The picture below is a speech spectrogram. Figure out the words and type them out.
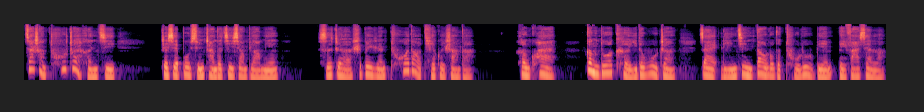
加上拖拽痕迹。这些不寻常的迹象表明，死者是被人拖到铁轨上的。很快，更多可疑的物证在临近道路的土路边被发现了。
